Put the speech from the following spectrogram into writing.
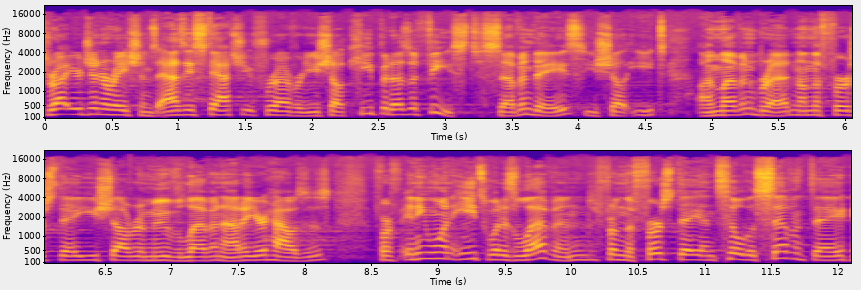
throughout your generations, as a statute forever, you shall keep it as a feast. Seven days you shall eat unleavened bread, and on the first day you shall remove leaven out of your houses. For if anyone eats what is leavened from the first day until the seventh day,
